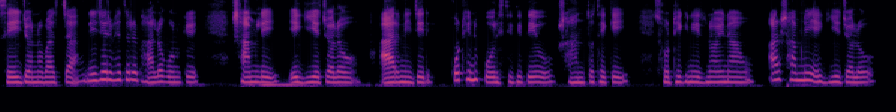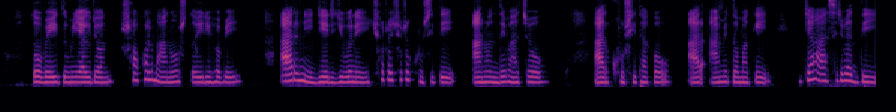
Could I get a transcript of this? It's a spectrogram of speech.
সেই জন্য বাচ্চা, নিজের ভেতরে ভালো গুণকে সামলে এগিয়ে চলো আর নিজের কঠিন পরিস্থিতিতেও শান্ত থেকে সঠিক নির্ণয় নাও। আর সামনে এগিয়ে চলো। তবেই তুমি একজন সফল মানুষ তৈরি হবে। আর নিজের জীবনে ছোট ছোট খুশিতে আনন্দে বাঁচো। আর খুশি থাকো। আর আমি তোমাকে যা আশীর্বাদ দিই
